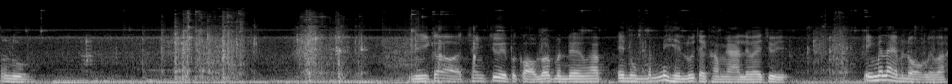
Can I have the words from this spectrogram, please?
ต้องดู นี่ก็ช่างจุ้ยประกอบรถเหมือนเดิมครับไอ้หนุ่มมันไม่เห็นรู้จักทำงานเลยว่ะจุ้ยเองไม่ไล่มันออกเลยวะ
